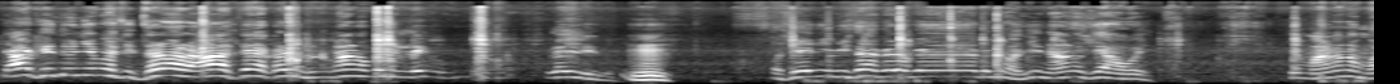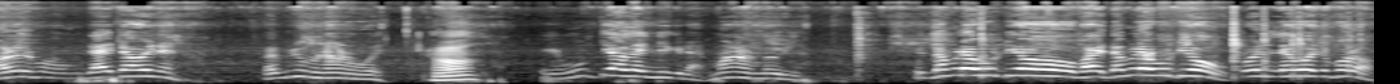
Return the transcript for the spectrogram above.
કે આખી દુનિયામાંથી ધરાર આ તે કરી નાનું બધું લઈ લઈ લીધું. હમ. પછી એની વિચાર કર્યો કે હજી નાનું ક્યાં હોય? તે માણાના મળેલ દાયટા હોય ને કબીરું નાનું હોય. હા. એ હું ક્યાં લઈ નીકળ્યા? માણસ મોકલ્યા દમડે ઉઠ્યો ભાઈ દમડે ઉઠ્યો. કોઈને લેવો છે તો બોલો.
